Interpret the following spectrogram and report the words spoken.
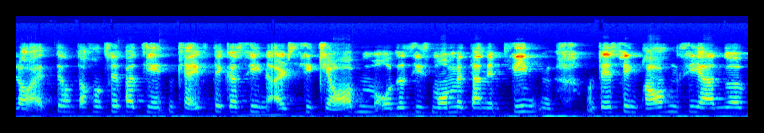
Leute und auch unsere Patienten kräftiger sind, als sie glauben oder sie es momentan empfinden. Und deswegen brauchen sie ja nur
